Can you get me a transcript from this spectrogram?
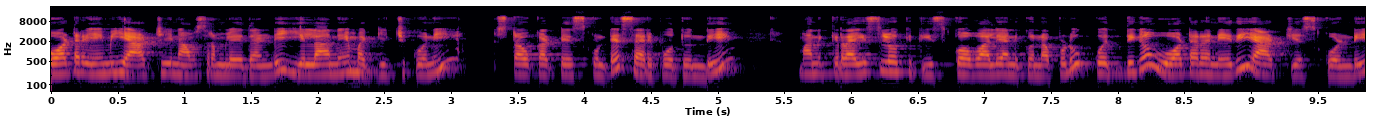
వాటర్ ఏమీ యాడ్ చేయని అవసరం లేదండి. ఇలానే మగ్గించుకొని స్టవ్ కట్టేసుకుంటే సరిపోతుంది. మనకి రైస్లోకి తీసుకోవాలి అనుకున్నప్పుడు కొద్దిగా వాటర్ అనేది యాడ్ చేసుకోండి.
